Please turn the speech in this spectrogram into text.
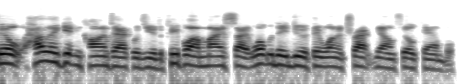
Phil, how do they get in contact with you? The people on my site, what would they do if they want to track down Phil Campbell?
